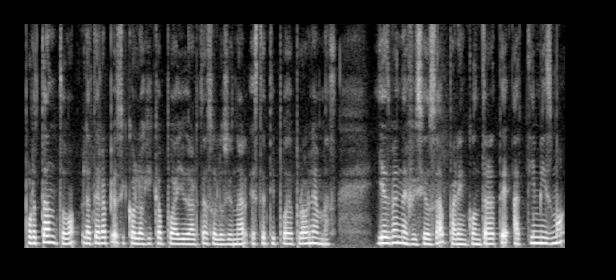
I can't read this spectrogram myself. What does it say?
Por tanto, la terapia psicológica puede ayudarte a solucionar este tipo de problemas y es beneficiosa para encontrarte a ti mismo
